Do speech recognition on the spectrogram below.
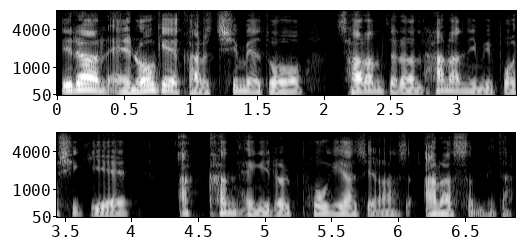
이러한 에녹의 가르침에도 사람들은 하나님이 보시기에 악한 행위를 포기하지 않았- 않았습니다.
